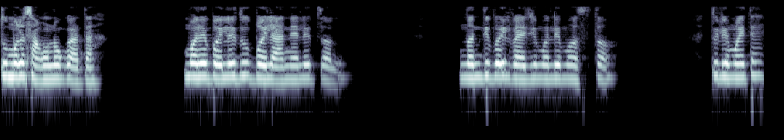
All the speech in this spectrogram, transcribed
तू मला सांगू नको आता. मला पहिले तू बैल आणायला चल. नंदी बैल पाहिजे मला मस्त. तुला माहीत आहे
